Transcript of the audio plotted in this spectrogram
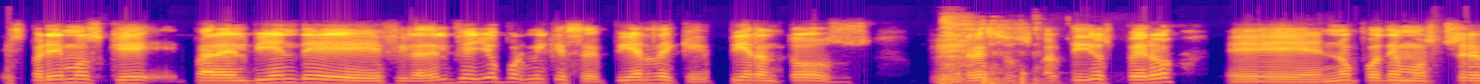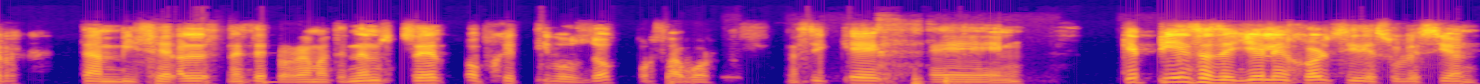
esperemos que para el bien de Filadelfia, yo por mí que se pierde, que pierdan todos el resto de sus partidos, pero eh, no podemos ser tan viscerales en este programa. Tenemos que ser objetivos, Doc, por favor. Así que, eh, ¿qué piensas de Jalen Hurts y de su lesión?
